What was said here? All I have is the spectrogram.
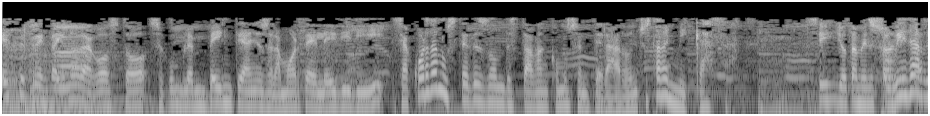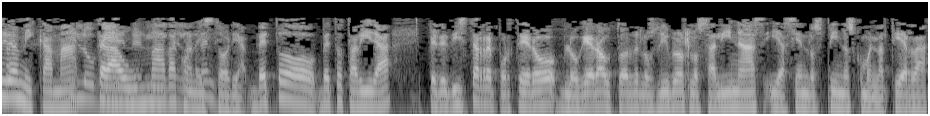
Este 31 de agosto se cumplen 20 años de la muerte de Lady Di. ¿Se acuerdan ustedes dónde estaban, cómo se enteraron? Yo estaba en mi casa. Sí, yo también estaba Subida casa arriba de mi cama, el- traumada en con la, historia. Beto, Beto Tavira, periodista, reportero, bloguero, autor de los libros Los Salinas y Así en los Pinos como en la Tierra,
